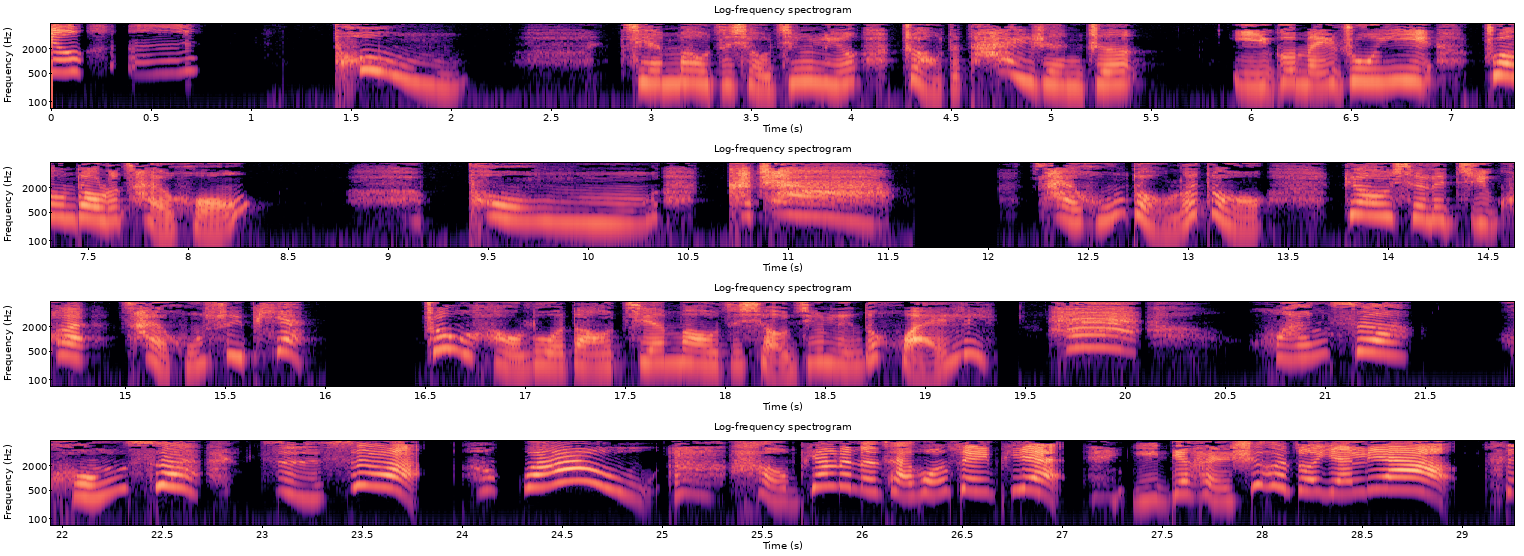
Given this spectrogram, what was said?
呦，砰！尖帽子小精灵找的太认真。一个没注意，撞到了彩虹，砰！咔嚓！彩虹抖了抖，掉下了几块彩虹碎片，正好落到尖帽子小精灵的怀里。哈！黄色、红色、紫色，哇哦！好漂亮的彩虹碎片，一定很适合做颜料。呵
